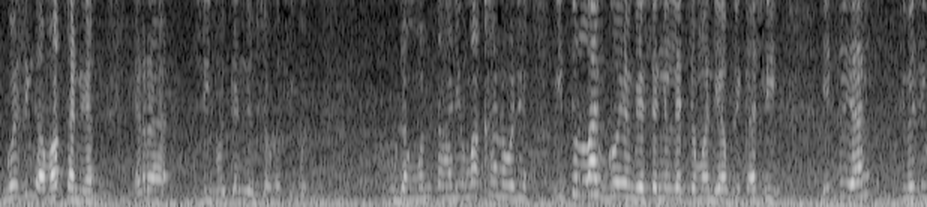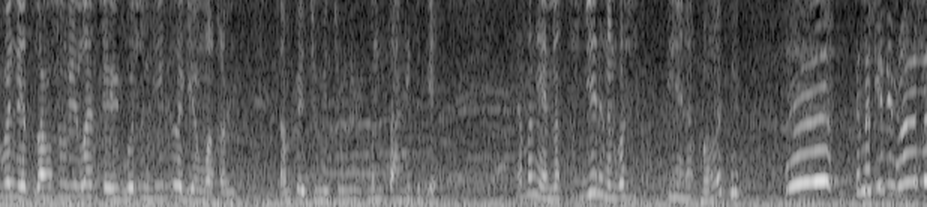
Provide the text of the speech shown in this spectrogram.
Gue sih nggak makan ya era seafood kan gak bisa makan seafood udang mentah dia makan sama dia. Itu live gue yang biasa ngeliat cuma di aplikasi itu ya. Tiba-tiba lihat langsung real life cewek gue sendiri lagi yang makan sampai cumi-cumi mentah gitu kayak emang enak? Terus dia dengan pasti iya enak banget deh eh enaknya di mana?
